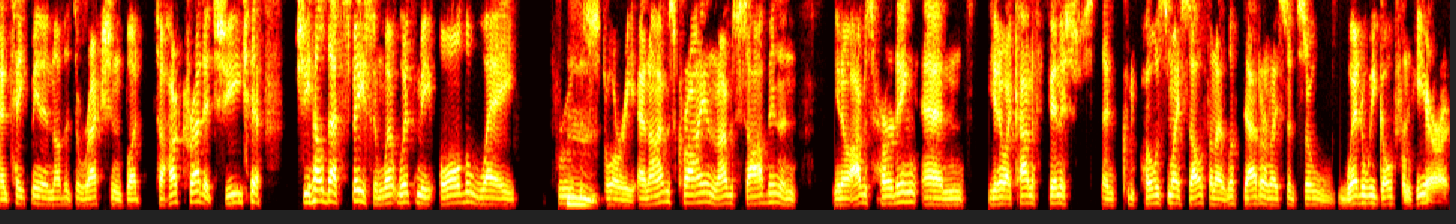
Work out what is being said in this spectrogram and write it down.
and take me in another direction. But to her credit, she. she held that space and went with me all the way through mm. the hmm. story. And I was crying and I was sobbing and, you know, I was hurting. And, you know, I kind of finished and composed myself and I looked at her and I said, So where do we go from here?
